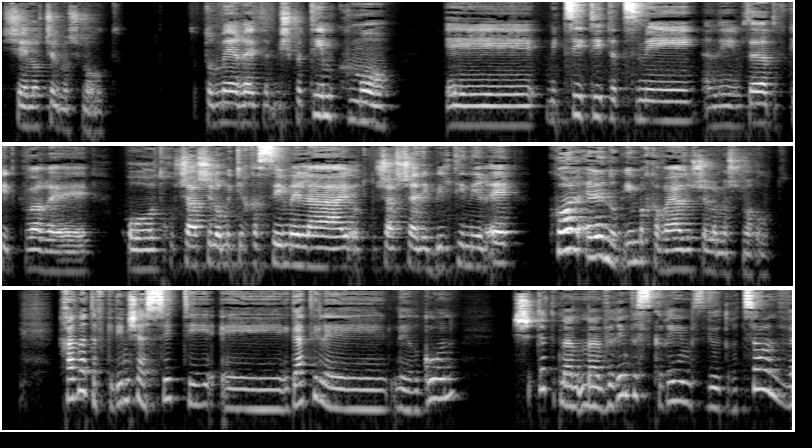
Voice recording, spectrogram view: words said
שאלות של משמעות. זאת אומרת, משפטים כמו אה, מיציתי את עצמי, אני בסדר התפקיד כבר, אה, או תחושה שלא מתייחסים אליי, או תחושה שאני בלתי נראה, כל אלה נוגעים בחוויה הזו של המשמעות. אחד מהתפקידים שעשיתי, אה, הגעתי ל, לארגון, שאת מעבירים את הסקרים שביעות רצון, ו,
